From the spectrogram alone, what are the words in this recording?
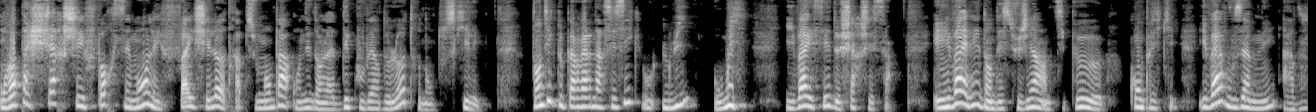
On va pas chercher forcément les failles chez l'autre, absolument pas. On est dans la découverte de l'autre, dans tout ce qu'il est. Tandis que le pervers narcissique, lui, oui, il va essayer de chercher ça. Et il va aller dans des sujets un petit peu euh, compliqués. Il va vous amener à vous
